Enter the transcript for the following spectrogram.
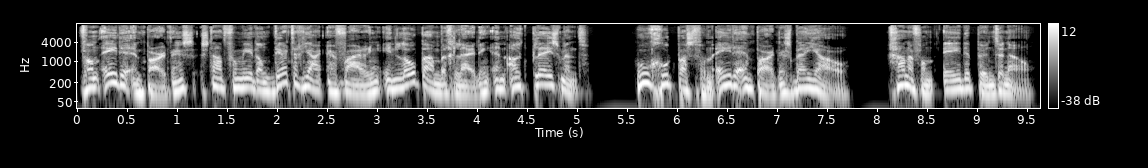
Van Ede en Partners staat voor meer dan 30 jaar ervaring in loopbaanbegeleiding en outplacement. Hoe goed past Van Ede en Partners bij jou? Ga naar vanede.nl.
